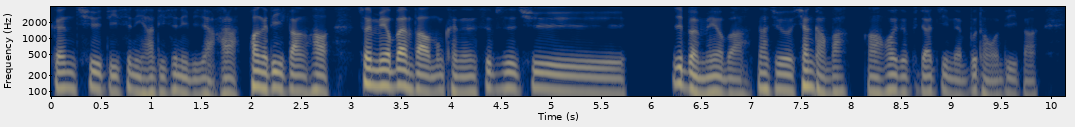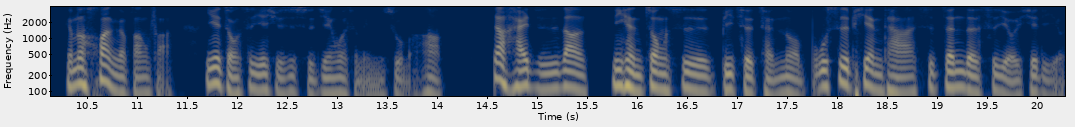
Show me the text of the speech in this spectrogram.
跟去迪士尼哈，迪士尼比较好了，换个地方哈，所以没有办法，我们可能是不是去日本没有吧？那就香港吧，啊，或者比较近的不同的地方，有没有换个方法？因为总是也许是时间或什么因素嘛，哈，让孩子知道你很重视彼此的承诺，不是骗他，是真的是有一些理由，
